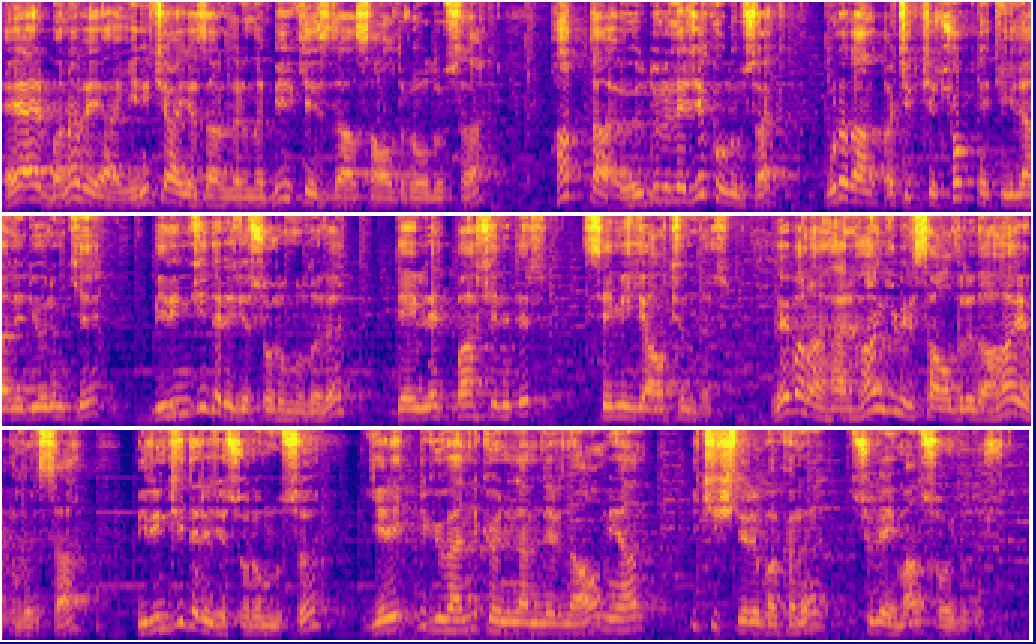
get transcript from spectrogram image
eğer bana veya Yeni Çağ yazarlarına bir kez daha saldırı olursa, hatta öldürülecek olursak buradan açıkça çok net ilan ediyorum ki birinci derece sorumluları Devlet Bahçeli'dir, Semih Yalçın'dır. Ve bana herhangi bir saldırı daha yapılırsa birinci derece sorumlusu gerekli güvenlik önlemlerini almayan İçişleri Bakanı Süleyman Soylu'dur.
